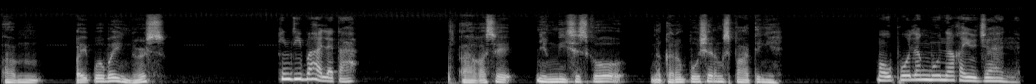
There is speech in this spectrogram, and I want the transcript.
Um, kayo po ba yung nurse? Hindi ba halata? Ah, kasi yung misis ko, nagkaroon po siya ng spotting eh. Maupo lang muna kayo dyan.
